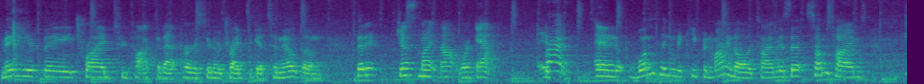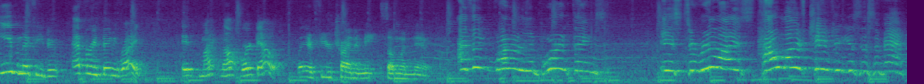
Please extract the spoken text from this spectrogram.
maybe if they tried to talk to that person or tried to get to know them that it just might not work out. Right. And one thing to keep in mind all the time is that sometimes even if you do everything right it might not work out if you're trying to meet someone new. I one of the important things is to realize how life-changing is this event.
